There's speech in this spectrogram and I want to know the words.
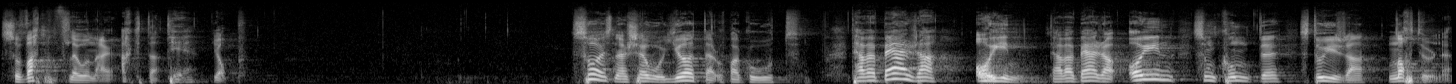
så vattenflåene er akta til jobb. Så er sånn sjå og gjøter oppa god. Det var bare øyn. Det var bare øyn som kunde styra naturene.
